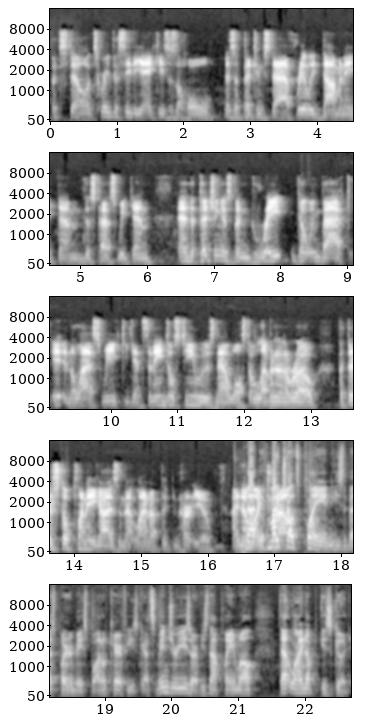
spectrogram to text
But still, it's great to see the Yankees as a whole, as a pitching staff, really dominate them this past weekend And the pitching has been great going back in the last week against an Angels team who has now lost 11 in a row. But there's still plenty of guys in that lineup that can hurt you. I know If, not- Mike, if Mike Trout's playing, he's the best player in baseball. I don't care if he's got some injuries or if he's not playing well. That lineup is good,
